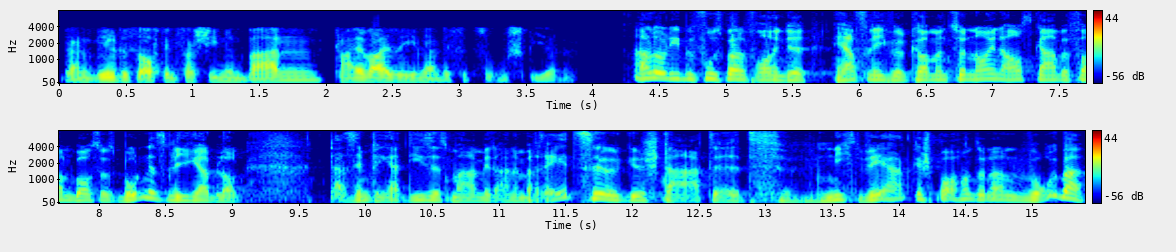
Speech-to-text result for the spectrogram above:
dann gilt es auf den verschiedenen Bahnen teilweise Hindernisse zu umspielen. Hallo liebe Fußballfreunde, herzlich willkommen zur neuen Ausgabe von Bosses Bundesliga-Blog. Da sind wir ja dieses Mal mit einem Rätsel gestartet. Nicht wer hat gesprochen, sondern worüber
